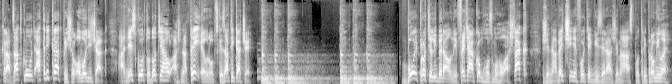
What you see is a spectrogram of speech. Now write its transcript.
krát zatknúť a 3 krát prišiel o vodičák. A neskôr to dotiahol až na 3 európske zatýkače. Boj proti liberálnym feťákom ho zmohol až tak, že na väčšine fotek vyzerá, že má aspoň 3 promile.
